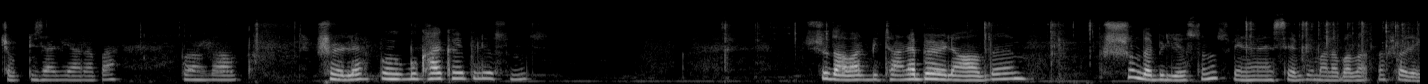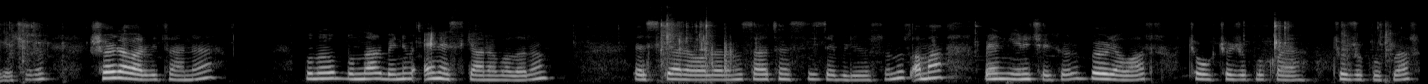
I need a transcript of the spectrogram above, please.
Çok güzel bir araba. Bunu da aldım. Şöyle. Bu, bu kaykayı biliyorsunuz. Şu da var bir tane. Böyle aldım. Şunu da biliyorsunuz. Benim en sevdiğim arabalardan. Şöyle geçelim. Şöyle var bir tane. Bunu bunlar benim en eski arabalarım. Eski arabalarımı zaten siz de biliyorsunuz ama ben yeni çekiyorum. Böyle var. Çok çocukluk ya. Çocukluklar.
